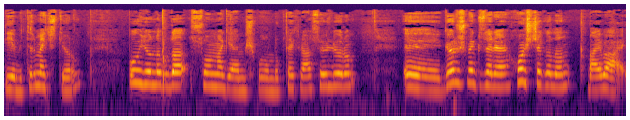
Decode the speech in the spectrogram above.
diye bitirmek istiyorum. Bu videonun da burada sonuna gelmiş bulunduk. Tekrar söylüyorum. Ee, görüşmek üzere. Hoşçakalın. Bay bay.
